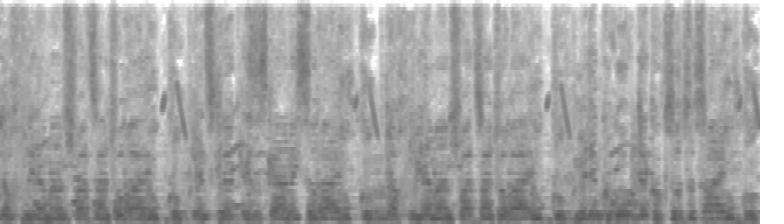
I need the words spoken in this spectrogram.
doch wieder mal im Schwarzwald vorbei. Kuckuck, ins Glück ist es gar nicht so weit. Kuckuck, doch wieder mal im Schwarzwald vorbei. Kuckuck, mit dem Kuckuck, der guckt so zu zweit. Kuckuck.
